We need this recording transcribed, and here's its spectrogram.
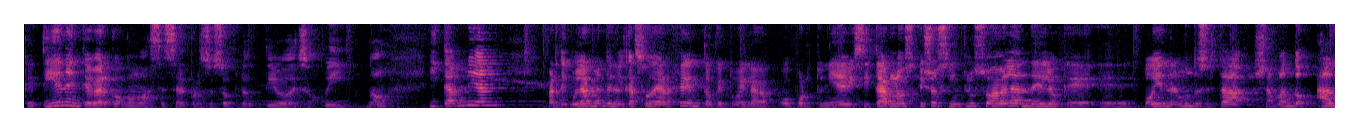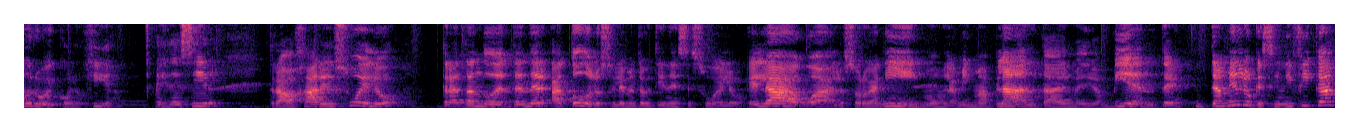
que tienen que ver con cómo haces el proceso productivo de esos vinos, ¿no? Y también, particularmente en el caso de Argento, que tuve la oportunidad de visitarlos, ellos incluso hablan de lo que eh, hoy en el mundo se está llamando agroecología, es decir, trabajar el suelo tratando de entender a todos los elementos que tiene ese suelo. El agua, los organismos, la misma planta, el medio ambiente. Y también lo que significa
